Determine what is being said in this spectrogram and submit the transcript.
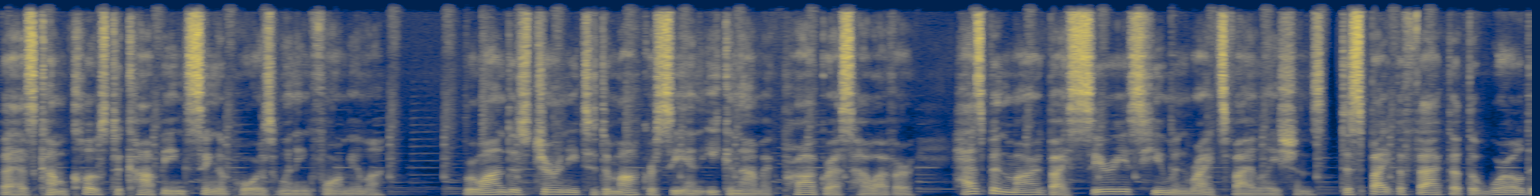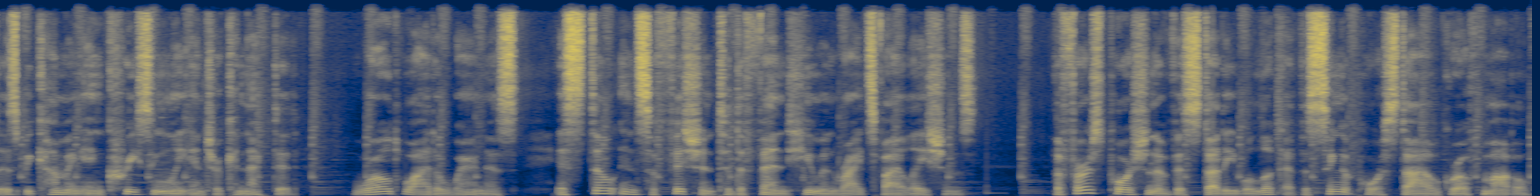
that has come close to copying Singapore's winning formula. Rwanda's journey to democracy and economic progress, however, has been marred by serious human rights violations. Despite the fact that the world is becoming increasingly interconnected, worldwide awareness is still insufficient to defend human rights violations. The first portion of this study will look at the Singapore-style growth model,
